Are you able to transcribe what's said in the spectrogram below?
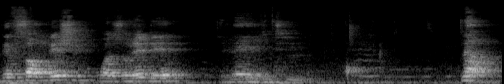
the foundation was already laid. Now,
